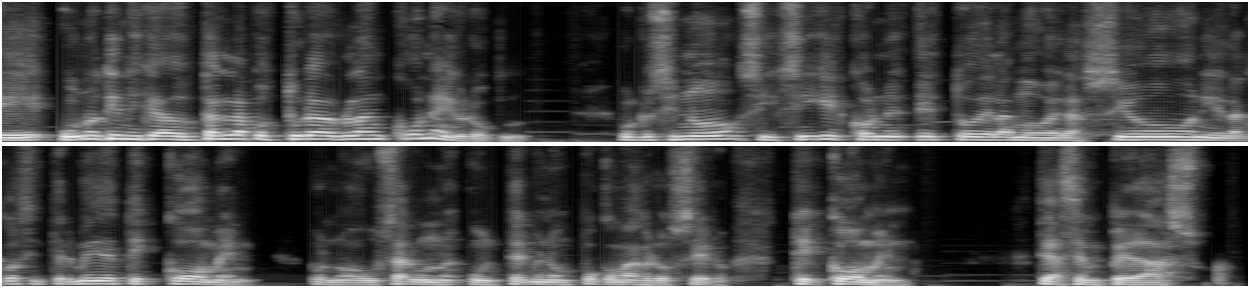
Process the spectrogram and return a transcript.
eh, uno tiene que adoptar la postura de blanco o negro. Porque si no, si sigues con esto de la moderación y de la cosa intermedia, te comen, por no usar un, término un poco más grosero, te comen, te hacen pedazo.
